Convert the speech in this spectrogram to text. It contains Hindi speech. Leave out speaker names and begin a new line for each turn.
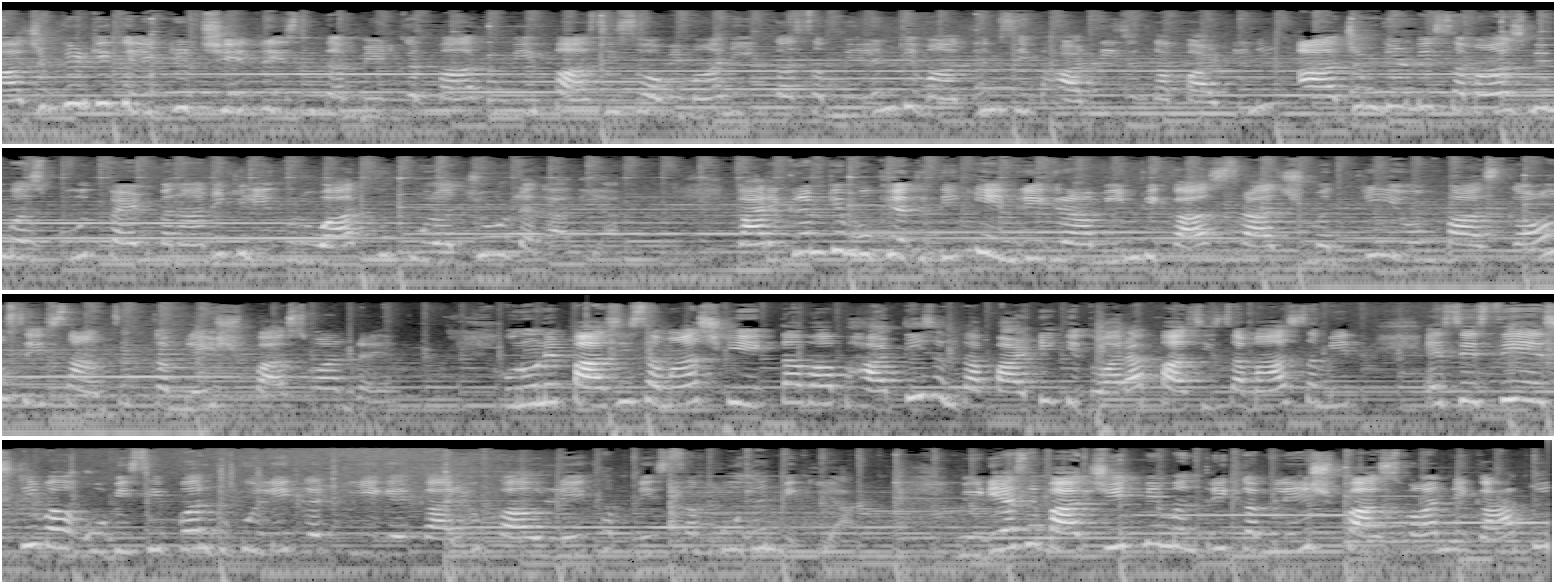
आजमगढ़ के कलेक्ट्रेट क्षेत्र स्थित अंबेडकर पार्क में पासी स्वाभिमान एकता सम्मेलन के माध्यम से भारतीय जनता पार्टी ने आजमगढ़ में समाज में मज़बूत पैठ बनाने के लिए गुरुवार को पूरा ज़ोर लगा दिया। कार्यक्रम के मुख्य अतिथि केंद्रीय ग्रामीण विकास राज्य मंत्री एवं पासगांव से सांसद कमलेश पासवान रहे। उन्होंने पासी समाज की एकता व भारतीय जनता पार्टी के द्वारा पासी समाज समेत एस एस टी व ओबीसी वर्ग को लेकर किए गए कार्यों का उल्लेख अपने संबोधन में किया। मीडिया से बातचीत में मंत्री कमलेश पासवान ने कहा कि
